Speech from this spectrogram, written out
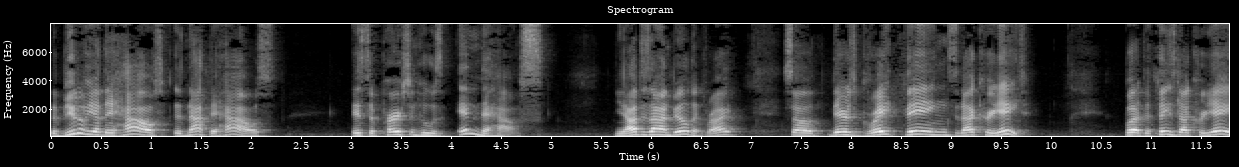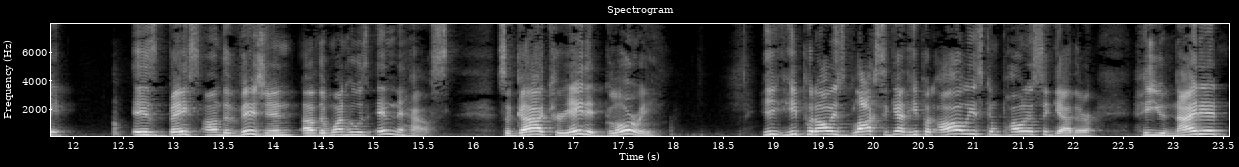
the beauty of the house is not the house, it's the person who's in the house. You know, I design buildings, right? So there's great things that I create, but the things that I create is based on the vision of the one who's in the house. So God created glory. He, he put all these blocks together. He put all these components together. He united.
